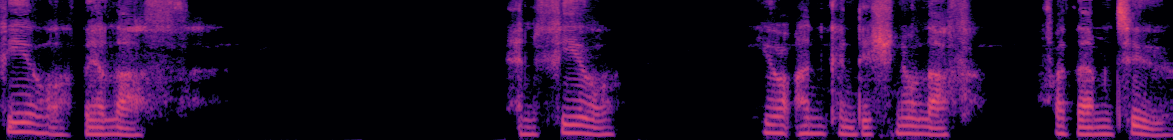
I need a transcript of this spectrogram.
Feel their love and feel your unconditional love for them too.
